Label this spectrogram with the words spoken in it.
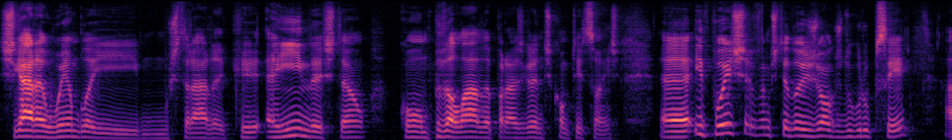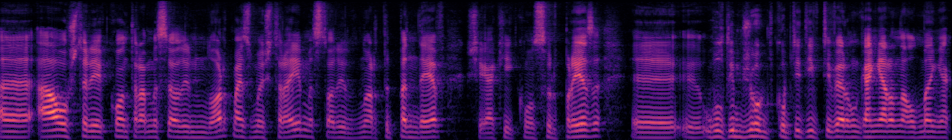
chegar a Wembley e mostrar que ainda estão com pedalada para as grandes competições. Uh, e depois vamos ter dois jogos do Grupo C. Uh, a Áustria contra a Macedónia do Norte, mais uma estreia, Macedónia do Norte de Pandev, que chega aqui com surpresa. Uh, o último jogo de competitivo tiveram, ganharam na Alemanha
